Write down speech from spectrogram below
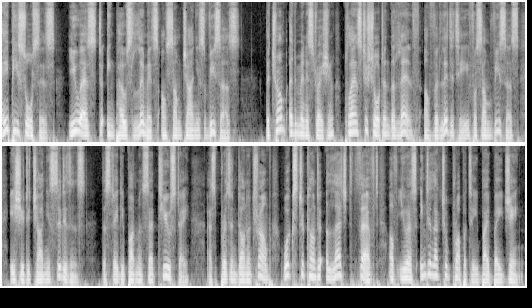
AP sources U.S. to impose limits on some Chinese visas. The Trump administration plans to shorten the length of validity for some visas issued to Chinese citizens, the State Department said Tuesday, as President Donald Trump works to counter alleged theft of U.S. intellectual property by Beijing.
